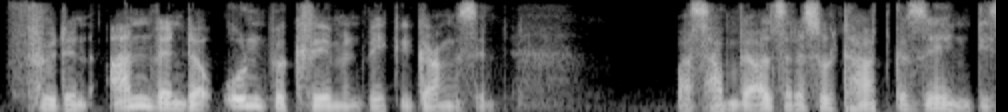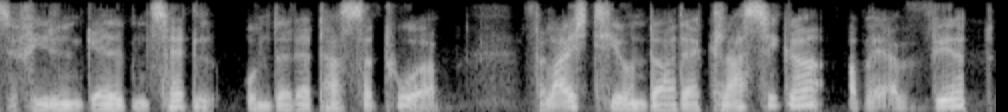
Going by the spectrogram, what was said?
für den Anwender unbequemen Weg gegangen sind. Was haben wir als Resultat gesehen? Diese vielen gelben Zettel unter der Tastatur. Vielleicht hier und da der Klassiker, aber er wird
